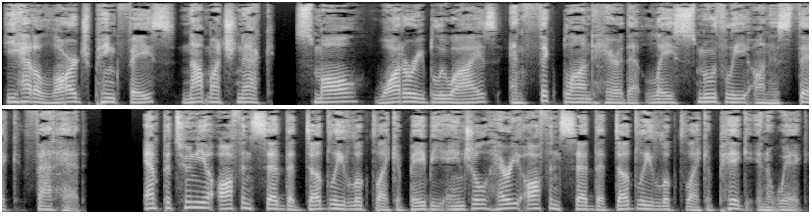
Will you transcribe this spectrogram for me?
He had a large pink face, not much neck, small, watery blue eyes, and thick blond hair that lay smoothly on his thick, fat head. Aunt Petunia often said that Dudley looked like a baby angel. Harry often said that Dudley looked like a pig in a wig.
